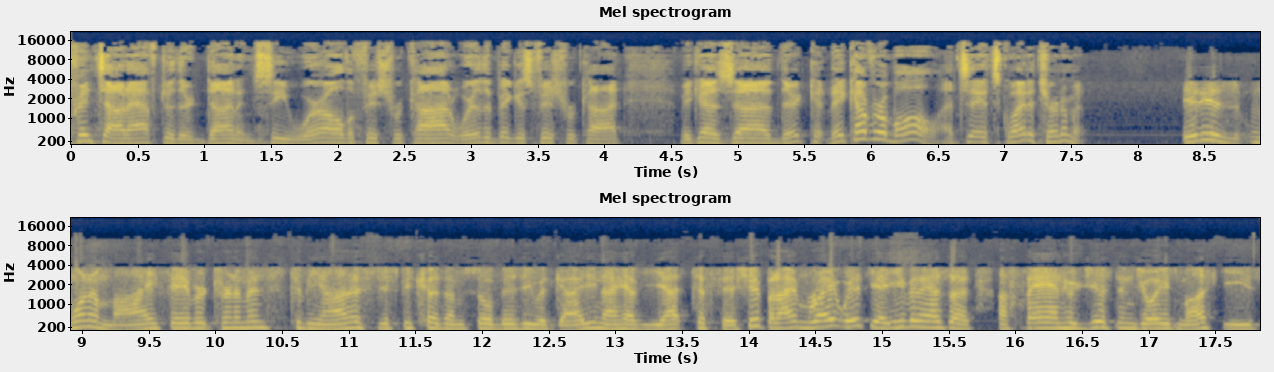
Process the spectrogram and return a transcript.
printout after they're done and see where all the fish were caught, where the biggest fish were caught, because uh, they they cover them all. It's it's quite a tournament. It is one of my favorite tournaments, to be honest, just because I'm so busy with guiding. I have yet to fish it, but I'm right with you. Even as a, a fan who just enjoys muskies,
